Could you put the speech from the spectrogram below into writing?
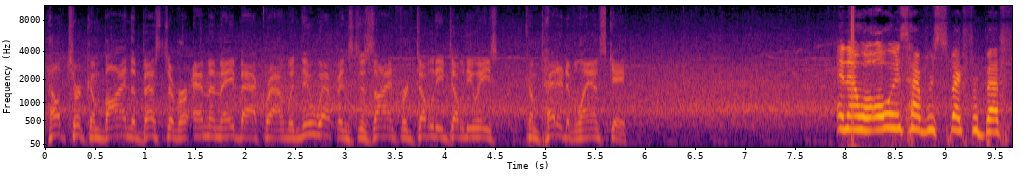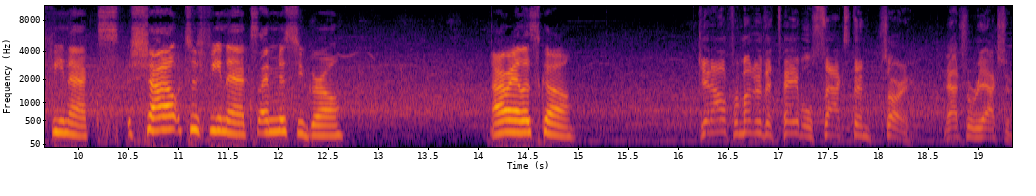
helped her combine the best of her MMA background with new weapons designed for WWE's competitive landscape. And I will always have respect for Beth Phoenix. Shout out to Phoenix. I miss you, girl. All right, let's go. Get out from under the table, Saxton. Sorry. Natural reaction.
